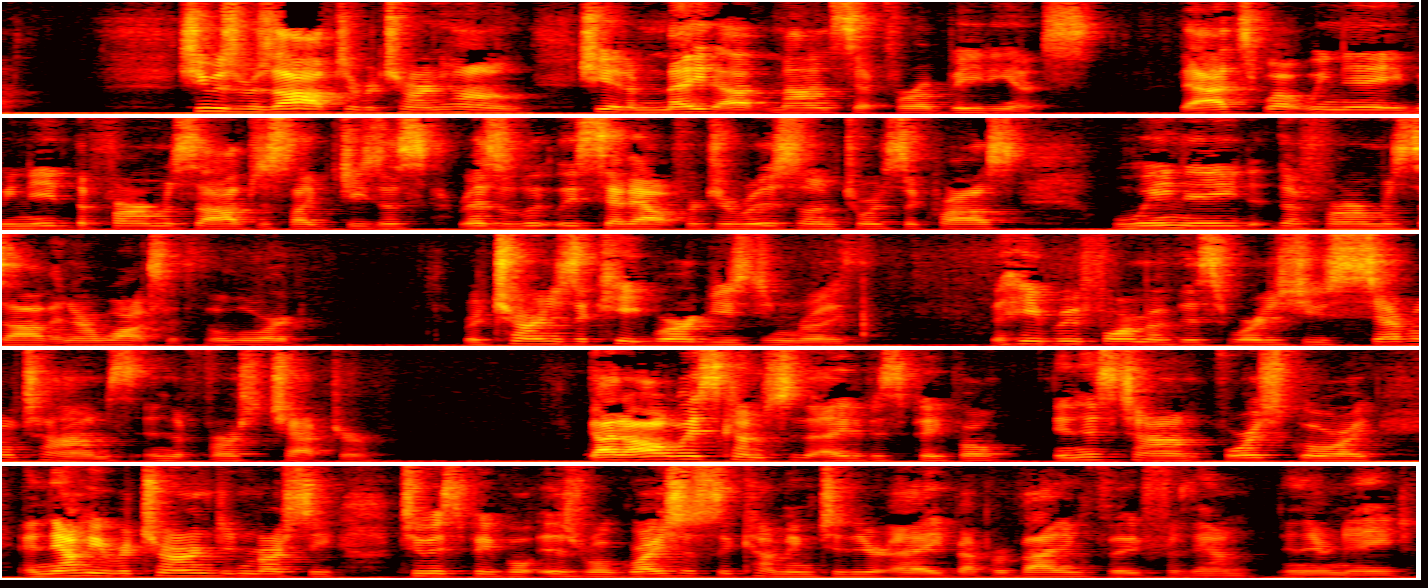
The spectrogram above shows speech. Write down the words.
She was resolved to return home. She had a made up mindset for obedience. That's what we need. We need the firm resolve, just like Jesus resolutely set out for Jerusalem towards the cross. We need the firm resolve in our walks with the Lord. Return is a key word used in Ruth. The Hebrew form of this word is used several times in the first chapter. God always comes to the aid of his people in his time for his glory, and now he returned in mercy to his people Israel, graciously coming to their aid by providing food for them in their need.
